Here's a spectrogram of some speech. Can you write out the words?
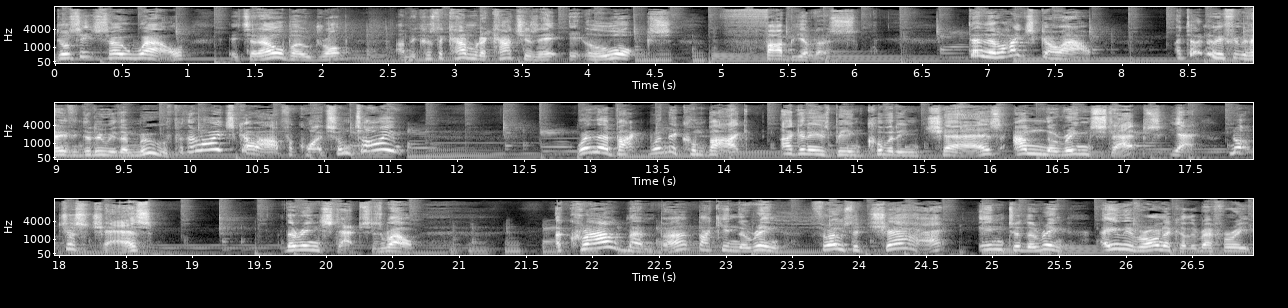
does it so well, it's an elbow drop, and because the camera catches it, it looks fabulous. Then the lights go out. I don't know if it was anything to do with the move, but the lights go out for quite some time. When they're back, when they come back, Agony is being covered in chairs and the ring steps. Yeah, not just chairs the ring steps as well. A crowd member back in the ring throws a chair into the ring. Amy Veronica, the referee,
